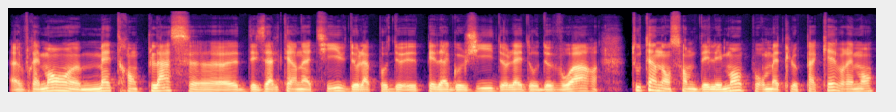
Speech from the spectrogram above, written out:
vraiment mettre en place des alternatives, de la pédagogie, de l'aide aux devoirs, tout un ensemble d'éléments pour mettre le paquet vraiment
